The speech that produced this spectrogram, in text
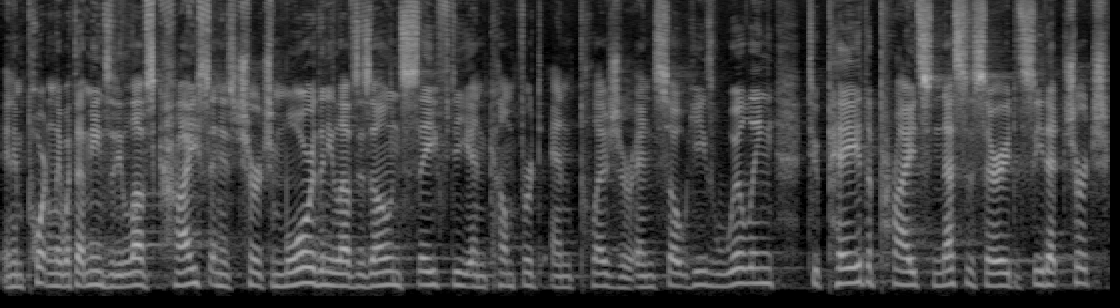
And importantly, what that means is that he loves Christ and his church more than he loves his own safety and comfort and pleasure. And so he's willing to pay the price necessary to see that church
